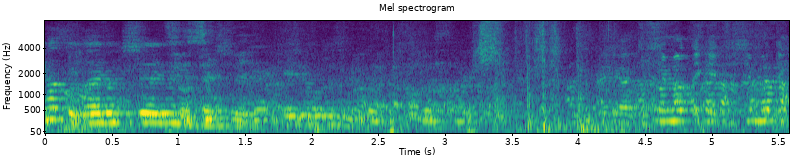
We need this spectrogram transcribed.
の後第6試合目の選手で計量ですのでお待ちください自信持ってけ自信持ってけ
